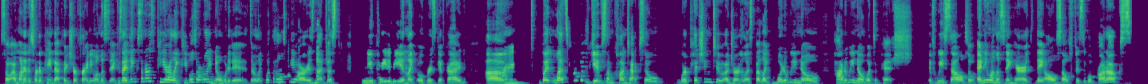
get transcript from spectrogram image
So I wanted to sort of paint that picture for anyone listening because I think sometimes PR, like people don't really know what it is. They're like, what the hell is PR? Isn't that just when you pay to be in like Oprah's gift guide. Um, right. But let's kind of give some context. So we're pitching to a journalist, but like, what do we know? How do we know what to pitch? If we sell, so anyone listening here, they all sell physical products,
